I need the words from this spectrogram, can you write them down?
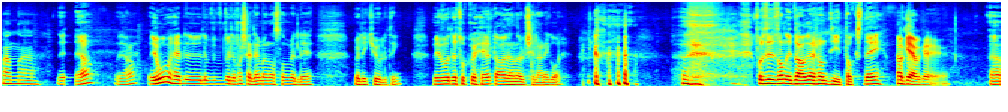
Men eh, Ja. ja. Jo, helt, veldig forskjellige, men også veldig, veldig kule ting. Vi, det tok jo helt av den ølkjelleren i går. For å si det sånn, i dag er det sånn detox day. ok, ok. Ja.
